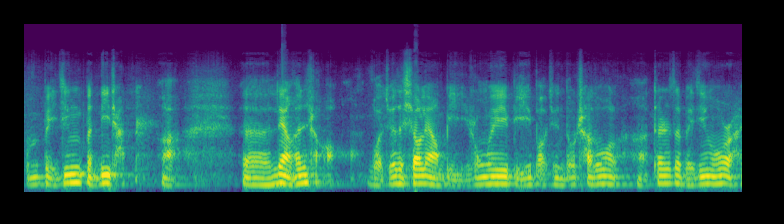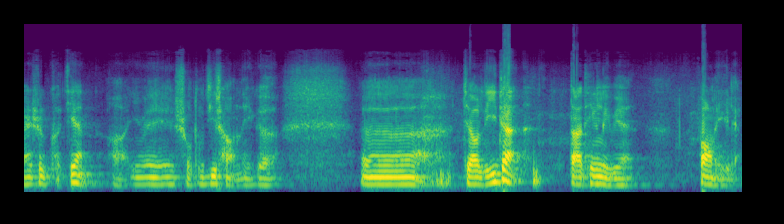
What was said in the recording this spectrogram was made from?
我们北京本地产的啊，呃，量很少，我觉得销量比荣威、比宝骏都差多了啊，但是在北京偶尔还是可见的啊，因为首都机场那个，呃，叫离站大厅里边。放了一辆，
